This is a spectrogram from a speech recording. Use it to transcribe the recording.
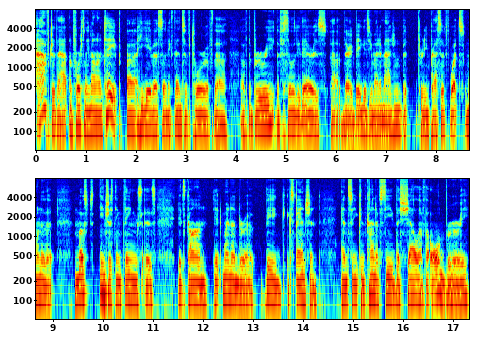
after that, unfortunately not on tape, uh, he gave us an extensive tour of the of the brewery. The facility there is uh, very big, as you might imagine, but pretty impressive. What's one of the most interesting things is it's gone. It went under a big expansion, and so you can kind of see the shell of the old brewery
